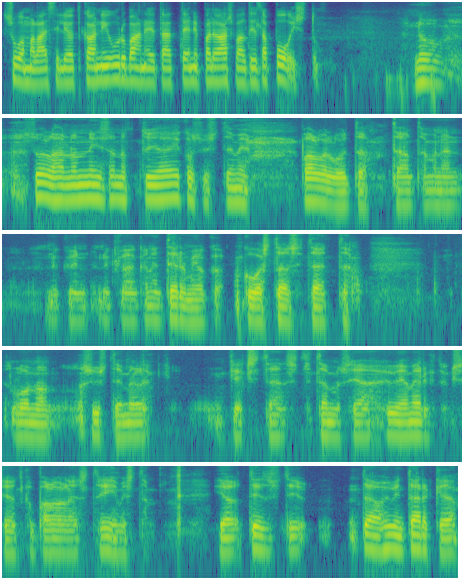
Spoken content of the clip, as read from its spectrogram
suomalaisille, jotka on niin urbaaneita, että ne paljon asfaltilta poistu? No, soillahan on niin sanottuja ekosysteemipalveluita. Tämä on tämmöinen nyky, nykyaikainen termi, joka kuvastaa sitä, että luonnon systeemille keksitään sitten tämmöisiä hyviä merkityksiä, jotka palvelevat sitten ihmistä. Ja tietysti tämä on hyvin tärkeä,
